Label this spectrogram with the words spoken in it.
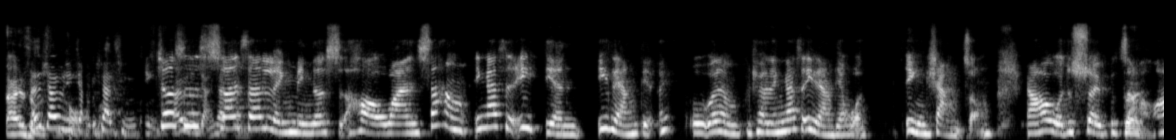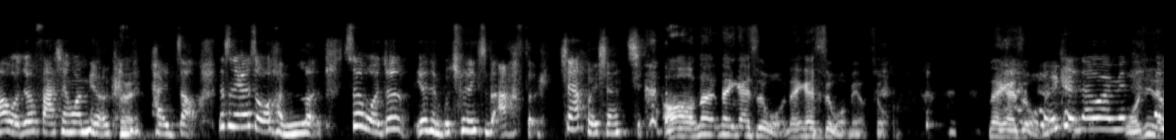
还是小雨，你讲一下情景。就是深深黎明的时候，晚上应该是一点一两点，哎，我有点不确定，应该是一两点，我印象中。然后我就睡不着，然后我就发现外面有人拍照，但是因为说我很冷，所以我就有点不确定是不是 Arthur。现在回想起，哦，那那应该是我，那应该是我没有错，那应该是我。有一个人在外面，我记得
